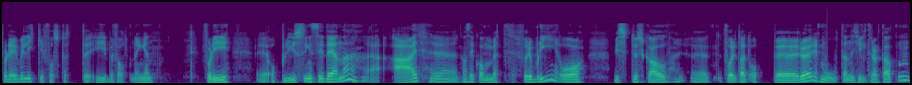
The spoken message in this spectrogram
for det vil ikke få støtte i befolkningen. Fordi opplysningsideene er si, kommet for å bli, og hvis du skal foreta et opprør mot denne Kiel-traktaten,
